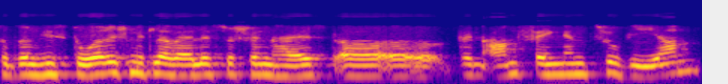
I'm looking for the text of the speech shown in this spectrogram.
sozusagen historisch mittlerweile so schön heißt, äh, äh den Anfängen zu wehren.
